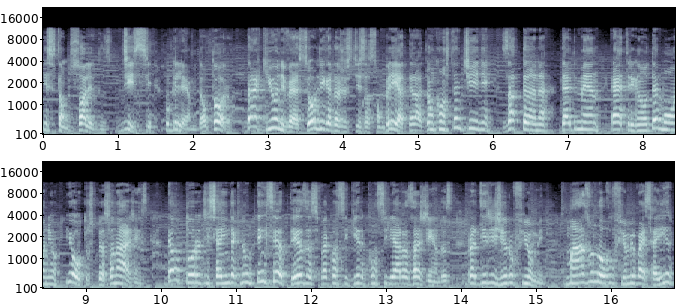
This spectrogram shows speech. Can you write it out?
estão sólidos, disse o Guilherme Del Toro. Dark Universe ou Liga da Justiça Sombria terá John Constantine, Zatanna, Deadman, Etrigan o Demônio e outros personagens. Del Toro disse ainda que não tem certeza certeza se vai conseguir conciliar as agendas para dirigir o filme, mas o novo filme vai sair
